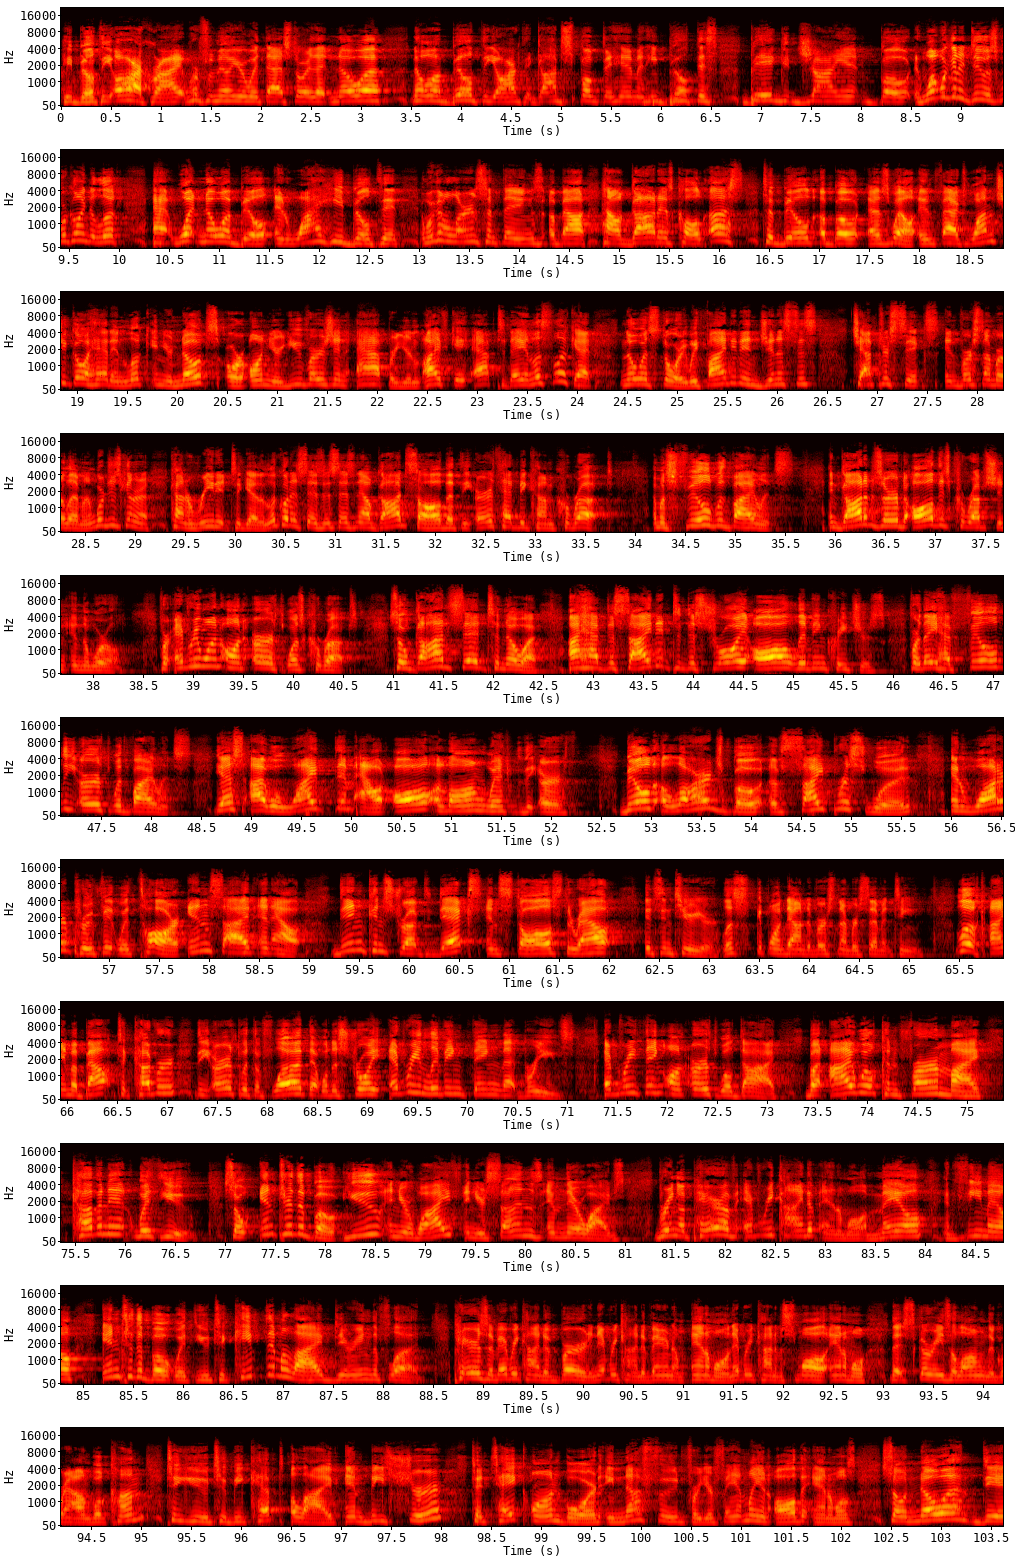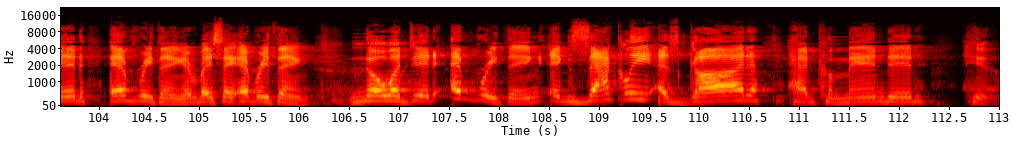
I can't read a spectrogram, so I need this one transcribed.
He built the ark, right? We're familiar with that story that Noah Noah built the ark, that God spoke to him, and he built this big, giant boat. And what we're going to do is we're going to look at what Noah built and why he built it. And we're going to learn some things about how God has called us to build a boat as well. In fact, why don't you go ahead and look in your notes or on your YouVersion app or your LifeGate app today, and let's look at Noah's story. We find it in Genesis chapter 6 in verse number 11. We're just going to kind of read it together. Look what it says. It says, Now God saw that the earth had become corrupt and was filled with violence. And God observed all this corruption in the world. For everyone on earth was corrupt. So God said to Noah, I have decided to destroy all living creatures, for they have filled the earth with violence. Yes, I will wipe them out all along with the earth. Build a large boat of cypress wood and waterproof it with tar inside and out. Then construct decks and stalls throughout its interior. Let's skip on down to verse number 17. Look, I am about to cover the earth with a flood that will destroy every living thing that breathes. Everything on earth will die, but I will confirm my covenant with you. So enter the boat, you and your wife and your sons and their wives Bring a pair of every kind of animal, a male and female, into the boat with you to keep them alive during the flood. Pairs of every kind of bird and every kind of animal and every kind of small animal that scurries along the ground will come to you to be kept alive. And be sure to take on board enough food for your family and all the animals. So Noah did everything. Everybody say everything. Noah did everything exactly as God had commanded him.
